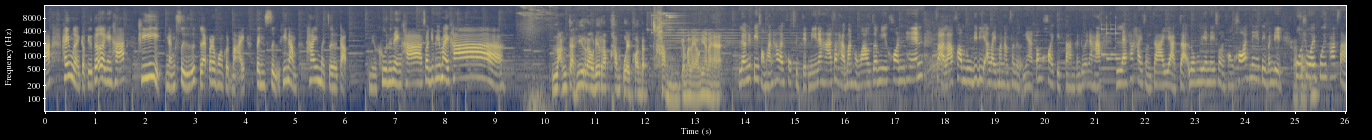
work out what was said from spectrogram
ะ ให้เหมือนกับติวเตอร์เอยไงคะ ที่หนังสือและประมวลกฎหมายเป็นสื่อที่นำให้มาเจอกับเนื้อคู่นั่นเองค่ะ สวัสดีปีใหม่ค่ะ หลังจากที่เราได้รับคำอวยพรแบบฉ่ำกันมาแล้วเนี่ยนะฮะ แล้วในปี 2567 นี้นะคะ สถาบันของเราจะมีคอนเทนต์สาระความรู้ดีๆ อะไรมานำเสนอเนี่ยต้องคอยติดตามกันด้วยนะคะ และถ้าใครสนใจอยากจะลงเรียนในส่วนของคอร์สเนติบัณฑิตครับผู้ช่วยผู้พิพากษา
